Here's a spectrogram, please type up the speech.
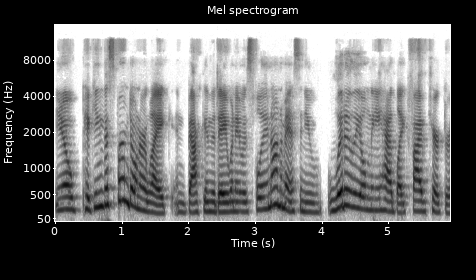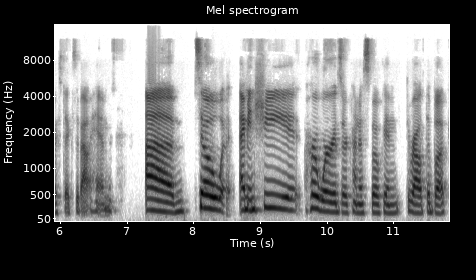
You know, picking the sperm donor like, and back in the day when it was fully anonymous, and you literally only had like five characteristics about him. Um, so I mean, she her words are kind of spoken throughout the book,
